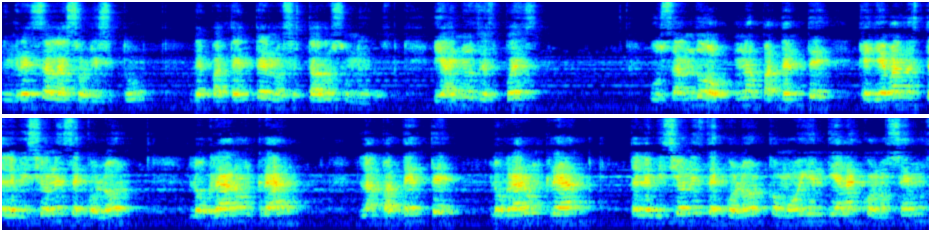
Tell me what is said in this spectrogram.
ingresa la solicitud de patente en los Estados Unidos y años después, usando una patente que llevan las televisiones de color, lograron crear la patente, lograron crear televisiones de color como hoy en día la conocemos,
